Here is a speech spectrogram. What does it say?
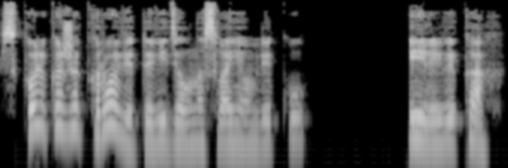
Сколько же крови ты видел на своем веку? Или веках?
